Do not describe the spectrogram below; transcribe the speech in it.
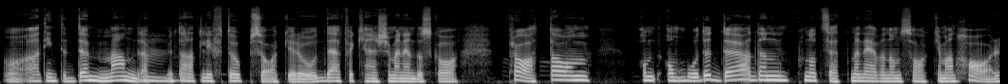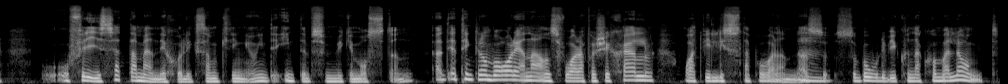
Och att inte döma andra, mm. utan att lyfta upp saker. Och därför kanske man ändå ska prata om, om, om både döden på något sätt, men även om saker man har. Och frisätta människor liksom kring, och inte, inte så mycket måsten. Jag tänkte om var och en ansvarar för sig själv och att vi lyssnar på varandra, mm. så, så borde vi kunna komma långt.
